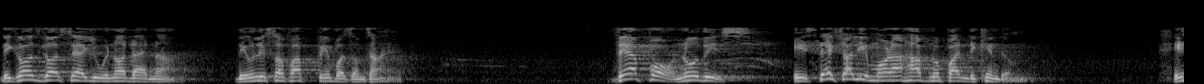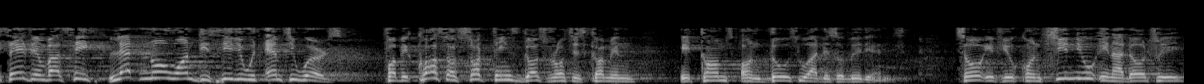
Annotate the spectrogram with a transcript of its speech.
Because God said you will not die now. They only suffer pain for some time. Therefore, know this. A sexually immoral have no part in the kingdom. It says in verse 6, let no one deceive you with empty words. For because of such things, God's wrath is coming. It comes on those who are disobedient. So if you continue in adultery,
